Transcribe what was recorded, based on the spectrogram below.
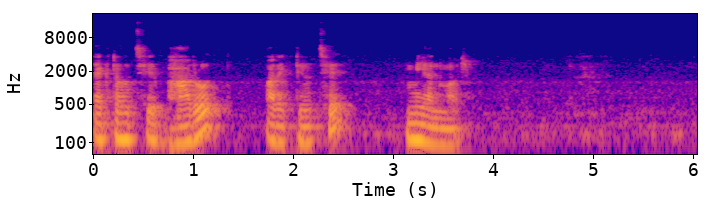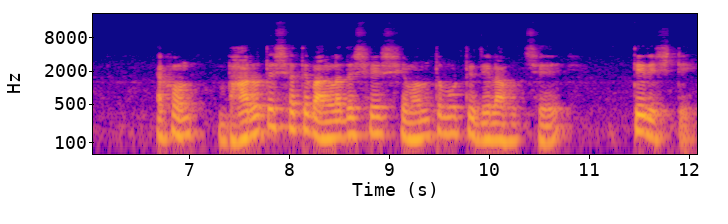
একটা হচ্ছে ভারত আর একটি হচ্ছে মিয়ানমার। এখন ভারতের সাথে বাংলাদেশের সীমান্তবর্তী জেলা হচ্ছে তিরিশটি।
